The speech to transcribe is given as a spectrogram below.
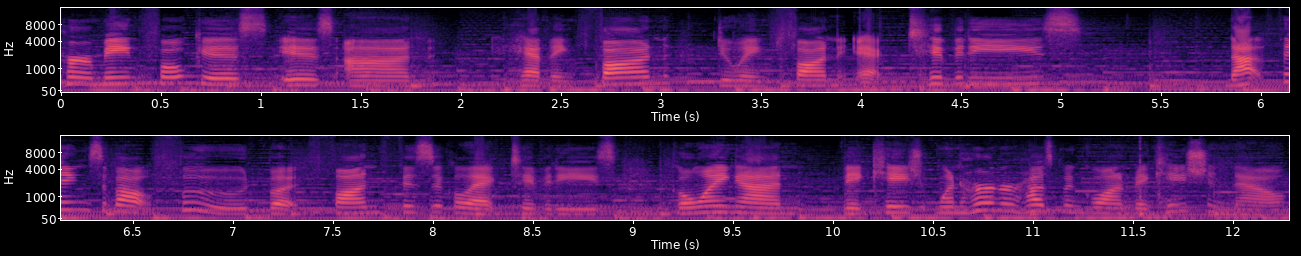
her main focus is on having fun, doing fun activities, not things about food, but fun physical activities, going on vacation. When her and her husband go on vacation now,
